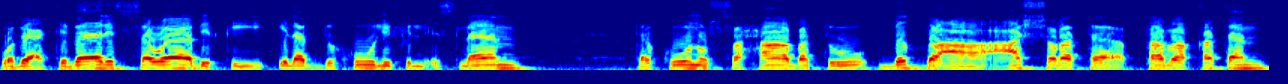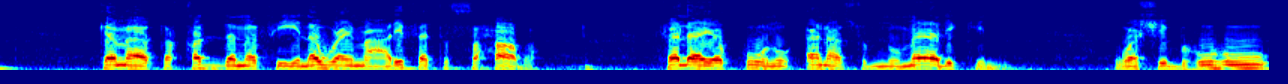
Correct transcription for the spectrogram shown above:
وباعتبار السوابق إلى الدخول في الإسلام تكون الصحابة بضع عشرة طبقة كما تقدم في نوع معرفة الصحابة. فلا يكون أنس بن مالك وشبهه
